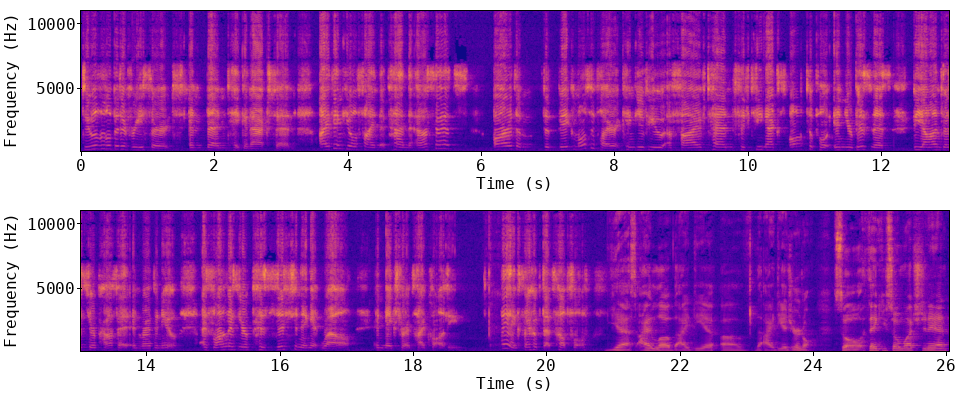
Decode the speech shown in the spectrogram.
do a little bit of research, and then take an action. I think you'll find that patent assets are the, the big multiplier. It can give you a 5, 10, 15x multiple in your business beyond just your profit and revenue, as long as you're positioning it well and make sure it's high quality. Thanks. I hope that's helpful. Yes, I love the idea of the idea journal. So thank you so much, Janan,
